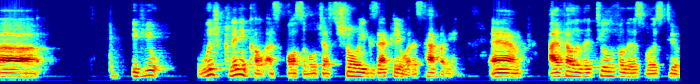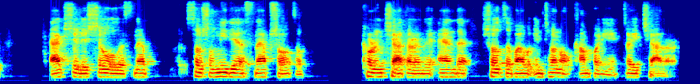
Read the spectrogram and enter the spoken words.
uh, if you wish, clinical as possible, just show exactly what is happening. And I felt that the tool for this was to actually show the snap social media snapshots of current chatter and the, and the shots of our internal company trade chatter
